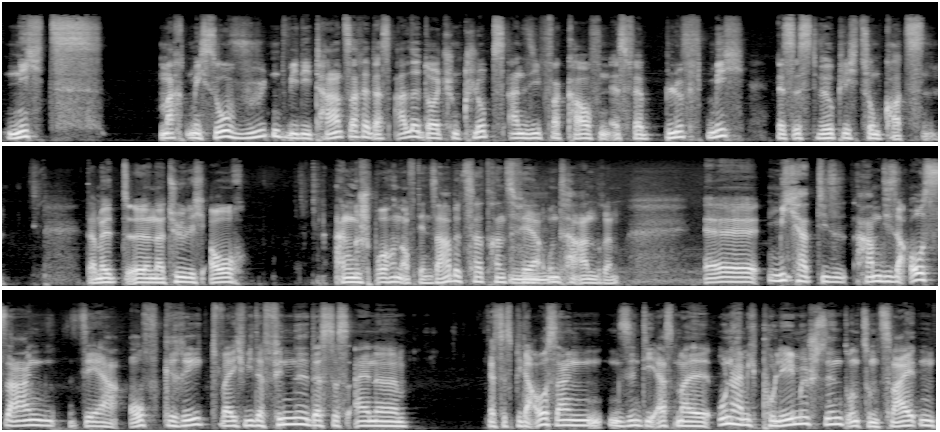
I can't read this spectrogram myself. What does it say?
Nichts macht mich so wütend wie die Tatsache, dass alle deutschen Clubs an sie verkaufen. Es verblüfft mich, es ist wirklich zum Kotzen. Damit äh, natürlich auch angesprochen auf den Sabitzer-Transfer mhm. unter anderem. Äh, mich hat diese, haben diese Aussagen sehr aufgeregt, weil ich wieder finde, dass das eine, dass das wieder Aussagen sind, die erstmal unheimlich polemisch sind und zum zweiten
